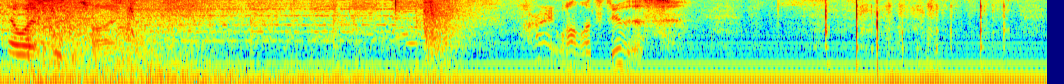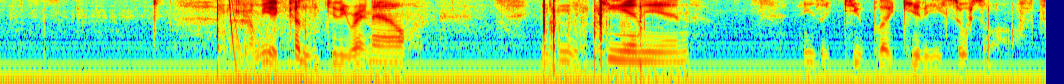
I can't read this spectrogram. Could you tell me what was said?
you know what? Goku's fine. do this. Got me a cuddly kitty right now. His name is Cannon. He's a cute black kitty, so soft.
